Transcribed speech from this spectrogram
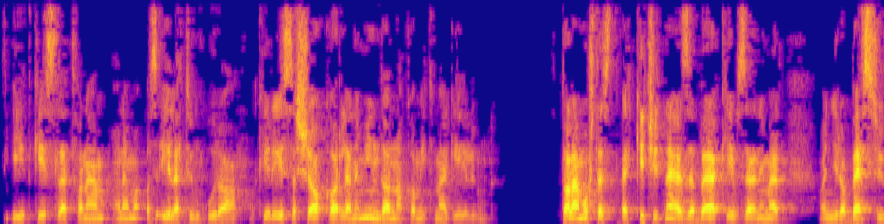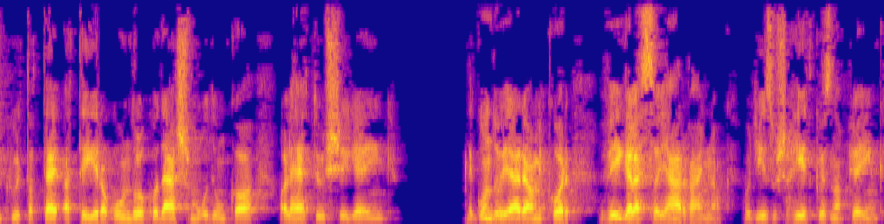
étkészlet, hanem, hanem az életünk ura, aki részese akar lenni mindannak, amit megélünk. Talán most ezt egy kicsit nehezebb elképzelni, mert annyira beszűkült a, te, a tér, a gondolkodásmódunk, a, a lehetőségeink. De gondolj erre, amikor vége lesz a járványnak, hogy Jézus a hétköznapjaink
